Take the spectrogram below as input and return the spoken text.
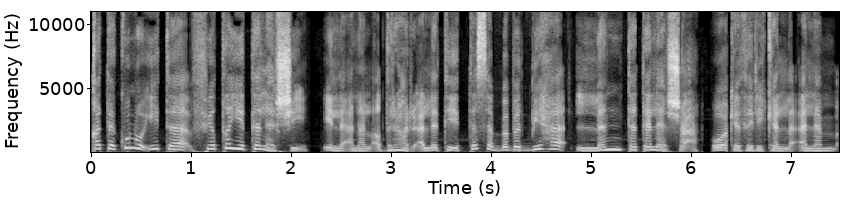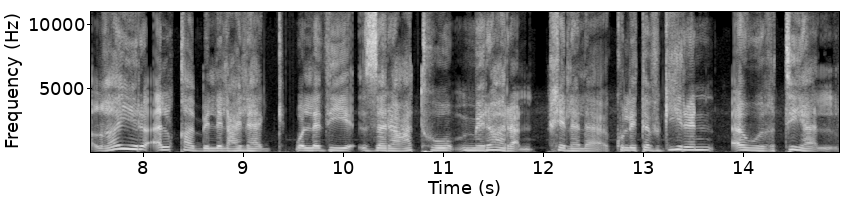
قد تكون إيتا في طي التلاشي إلا أن الأضرار التي تسببت بها لن تتلاشى وكذلك الألم غير القابل للعلاج والذي زرعته مرارا خلال كل تفجير أو اغتيال.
